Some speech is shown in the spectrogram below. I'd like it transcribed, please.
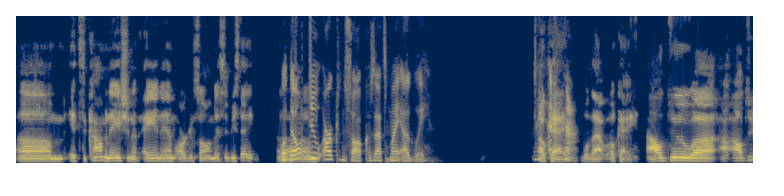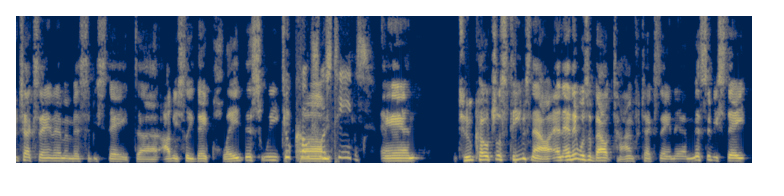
Um, it's a combination of A and M, Arkansas, and Mississippi State. Well, don't do um, Arkansas because that's my ugly. okay. well, that okay. I'll do. Uh, I'll do Texas A and M and Mississippi State. Uh, obviously, they played this week. Two coachless um, teams. And two coachless teams now, and and it was about time for Texas A and M. Mississippi State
